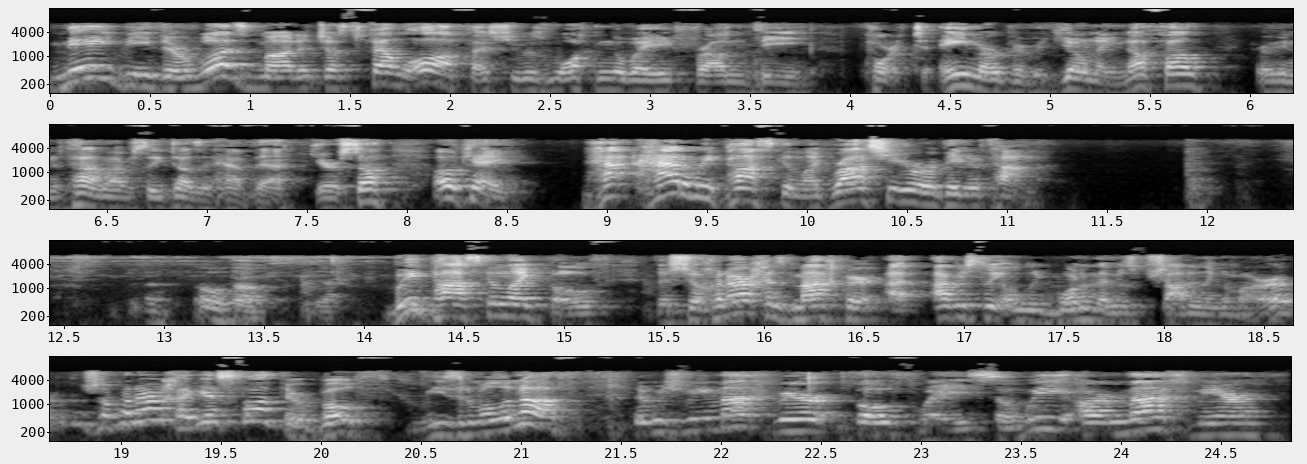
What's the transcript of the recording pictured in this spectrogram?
maybe there was mud, it just fell off as she was walking away from the port. Amer b'ridyone nafal. Rabbeinu Tam obviously doesn't have that Gersa. Okay, how, how do we paskin, like Rashi or Rabbeinu Tam? Oh, yeah. We paskin like both. The Shulchan Aruch is machmer. Obviously, only one of them is shot in the Gemara, but the Shulchan Aruch, I guess, thought they were both reasonable enough that we should be machmir both ways. So we are machmir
